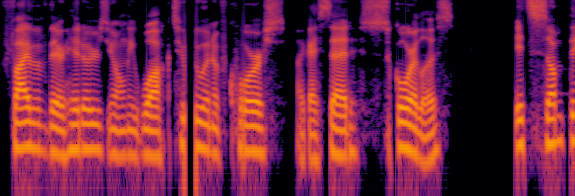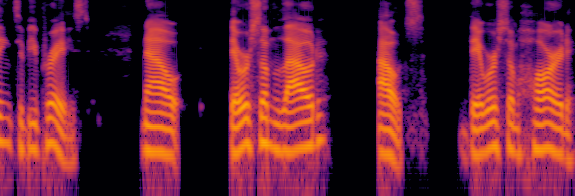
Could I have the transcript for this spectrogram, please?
five of their hitters. You only walk two. And of course, like I said, scoreless. It's something to be praised. Now, there were some loud outs, there were some hard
